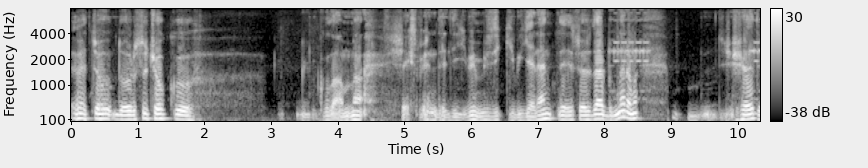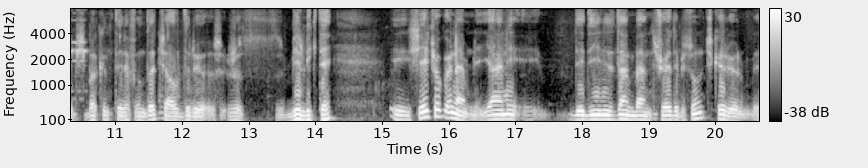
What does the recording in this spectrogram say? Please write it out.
Evet doğrusu çok uh, kulağıma Shakespeare'in dediği gibi müzik gibi gelen e, sözler bunlar ama şöyle de bir şey bakın telefonda çaldırıyoruz birlikte E, şey çok önemli. Yani e, dediğinizden ben şöyle bir sonuç çıkarıyorum. E,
